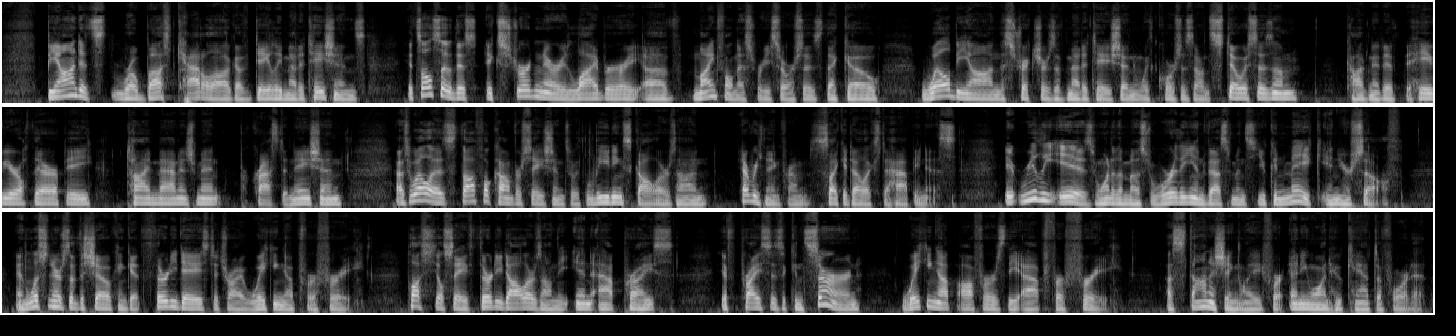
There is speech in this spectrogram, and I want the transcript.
Beyond its robust catalog of daily meditations, it's also this extraordinary library of mindfulness resources that go well beyond the strictures of meditation with courses on stoicism, cognitive behavioral therapy, time management, procrastination, as well as thoughtful conversations with leading scholars on everything from psychedelics to happiness. It really is one of the most worthy investments you can make in yourself. And listeners of the show can get 30 days to try waking up for free. Plus, you'll save $30 on the in app price. If price is a concern, Waking Up offers the app for free, astonishingly for anyone who can't afford it.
